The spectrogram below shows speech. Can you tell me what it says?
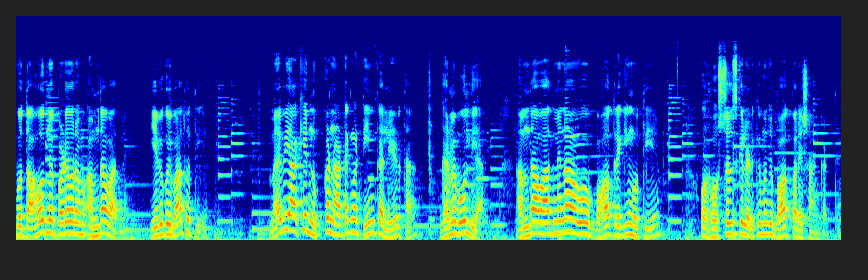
वो दाहोद में पढ़े और हम अहमदाबाद में, ये भी कोई बात होती है? मैं भी आखिर नुक्कड़ नाटक में टीम का लीडर था, घर में बोल दिया, अहमदाबाद में ना वो बहुत रैगिंग होती है और हॉस्टल्स के लड़के मुझे बहुत परेशान करते हैं।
